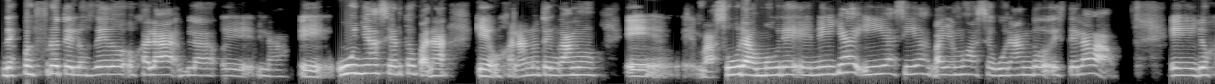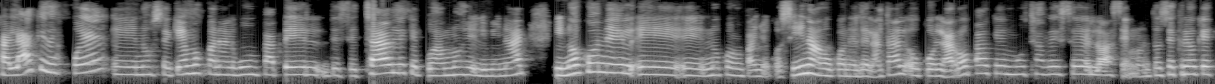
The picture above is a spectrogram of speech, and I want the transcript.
Después frote los dedos, ojalá la, la uña, ¿cierto? Para que ojalá no tengamos basura o mugre en ella y así vayamos asegurando este lavado. Eh, y ojalá que después eh, nos sequemos con algún papel desechable que podamos eliminar y no con el, eh, no con un paño de cocina o con el delantal o con la ropa que muchas veces lo hacemos. Entonces creo que,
